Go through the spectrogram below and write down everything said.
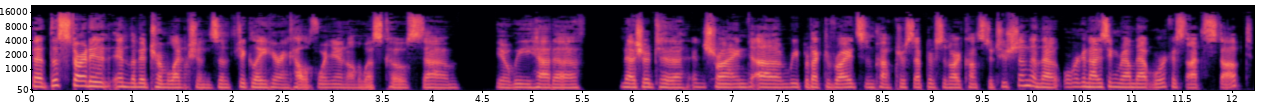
but this started in the midterm elections, and particularly here in California and on the West Coast. Um, you know, we had a measure to enshrine uh, reproductive rights and contraceptives in our constitution, and that organizing around that work has not stopped.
